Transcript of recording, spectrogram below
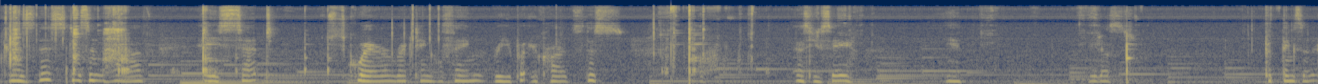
because this doesn't have a set square rectangle thing where you put your cards. This as you see, you, you just put things in there.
